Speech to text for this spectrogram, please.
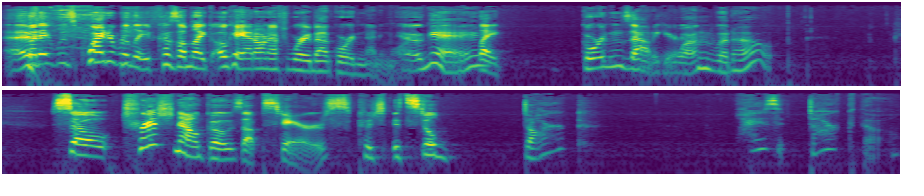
But it was quite a relief because I'm like, okay, I don't have to worry about Gordon anymore. Okay. Like Gordon's out of here. One would hope. So Trish now goes upstairs because it's still dark. Why is it dark though?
